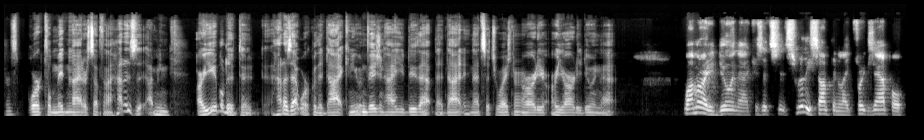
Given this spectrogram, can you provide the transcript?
mm-hmm. work till midnight or something. How does it? I mean, are you able to, to? How does that work with a diet? Can you envision how you do that that diet in that situation, or already are you already doing that? Well, I'm already doing that because it's it's really something like, for example,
